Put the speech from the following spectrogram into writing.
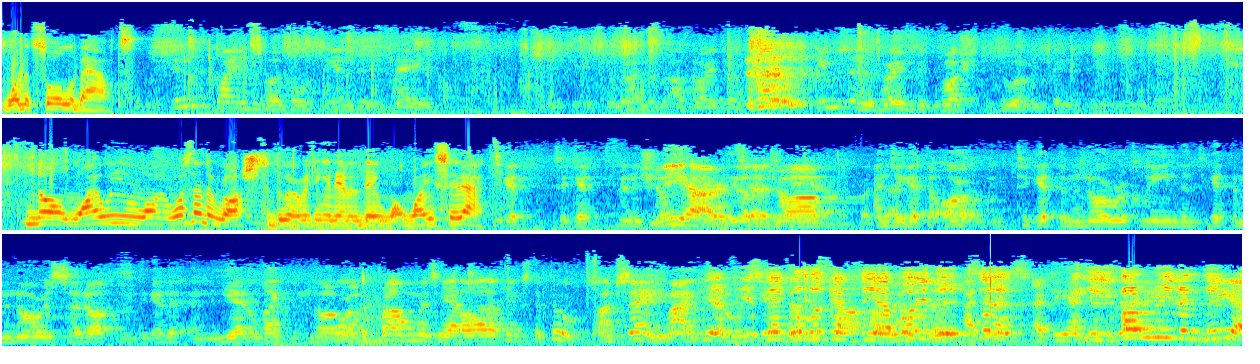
what it's all about. Didn't the Kohen Gadol at the end of the day, if, if you learn about Avodah, he was in a very big rush to do everything at the end of the day. No, why would you, why, wasn't that a rush to do everything at the end of the day? Why, why you say that? To get to get finish up Mihar, the other job, Mihar, but and to get the or, to get the menorah cleaned, and to get the menorah set up, and to get it, and he had to light the menorah. Well, the problem is he had a lot of things to do. I'm saying, Mike. Yeah, so if you take a look at the he's Avodah, at it the- says, at the end of he hurried and did Mia,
